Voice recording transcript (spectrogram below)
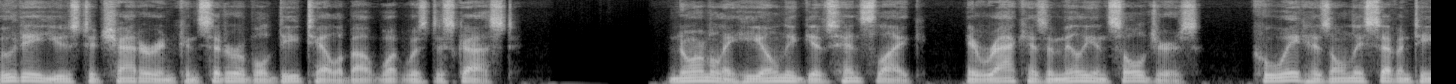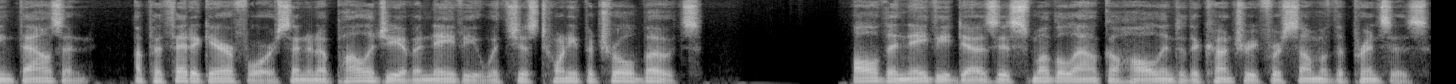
Uday used to chatter in considerable detail about what was discussed. Normally he only gives hints like, Iraq has a million soldiers, Kuwait has only 17,000, a pathetic air force and an apology of a navy with just 20 patrol boats. All the navy does is smuggle alcohol into the country for some of the princes.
